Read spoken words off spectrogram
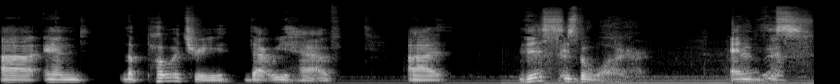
Uh, and the poetry that we have, uh, this is the water, and this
